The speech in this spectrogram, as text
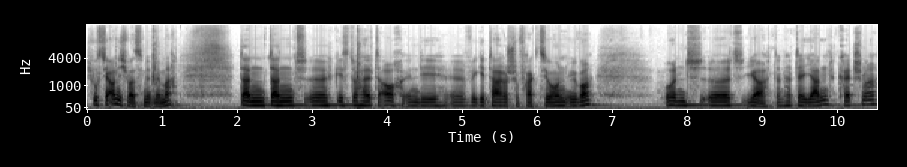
Ich wusste ja auch nicht, was es mit mir macht. Dann, dann äh, gehst du halt auch in die äh, vegetarische Fraktion über. Und äh, ja, dann hat der Jan Kretschmer,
